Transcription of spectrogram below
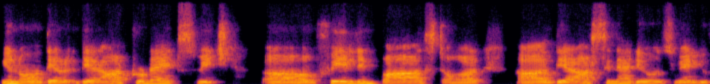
you know there there are products which uh, failed in past or uh, there are scenarios where you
